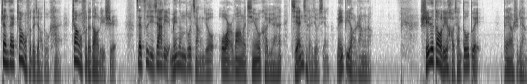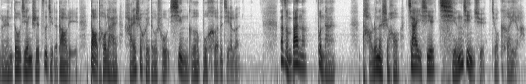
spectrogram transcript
站在丈夫的角度看，丈夫的道理是在自己家里没那么多讲究，偶尔忘了情有可原，捡起来就行，没必要嚷嚷。谁的道理好像都对。但要是两个人都坚持自己的道理，到头来还是会得出性格不合的结论。那怎么办呢？不难，讨论的时候加一些情进去就可以了。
